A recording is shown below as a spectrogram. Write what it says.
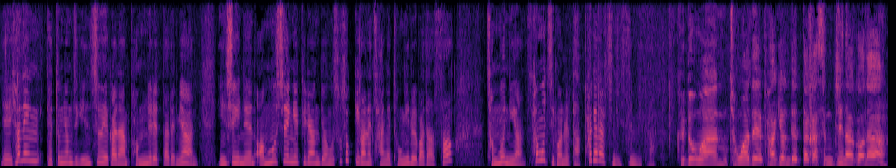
네, 현행 대통령직 인수에 관한 법률에 따르면 인수위는 업무 수행에 필요한 경우 소속 기관의 장의 동의를 받아서 전문위원, 사무직원을 다 파견할 수는 있습니다. 그동안 청와대에 파견됐다가 승진하거나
